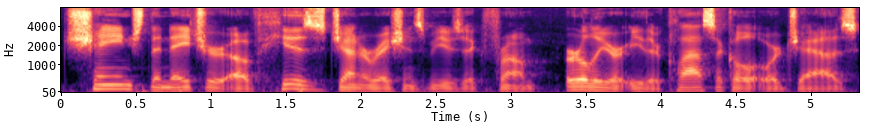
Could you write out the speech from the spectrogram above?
changed the nature of his generation's music from earlier either classical or jazz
